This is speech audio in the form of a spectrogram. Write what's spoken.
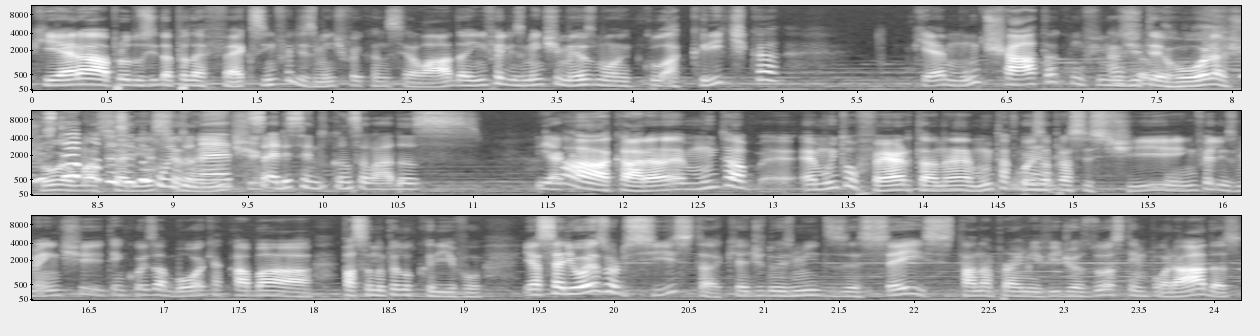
que era produzida pela FX, infelizmente foi cancelada. Infelizmente mesmo, a crítica que é muito chata com filmes de Achou- terror, achou isso tem uma série acontecido muito, né? excelente. Séries sendo canceladas a... Ah, cara, é muita, é, é muita oferta, né? Muita coisa É. pra assistir. Infelizmente, tem coisa boa que acaba passando pelo crivo. E a série O Exorcista, que é de 2016, tá na Prime Video as duas temporadas,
